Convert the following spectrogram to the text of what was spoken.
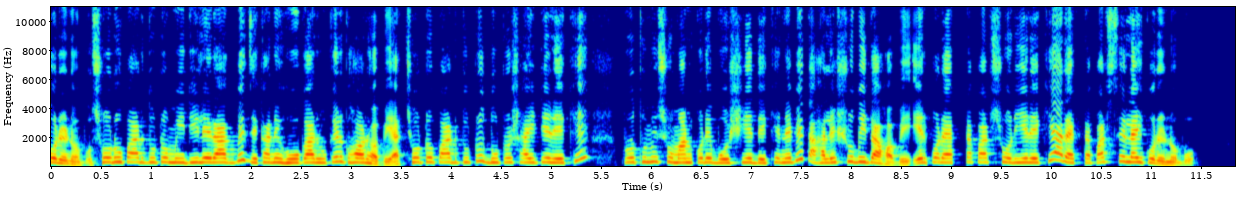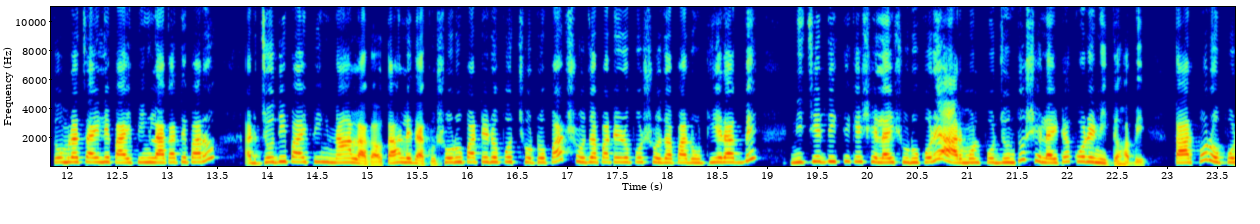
করে নেব। সরু পার্ট দুটো মিডিলে রাখবে, যেখানে হুক আর হুকের ঘর হবে। আর ছোট পার্ট দুটো দুটো সাইডে রেখে প্রথমে সমান করে বসিয়ে দেখে নেবে, তাহলে সুবিধা হবে। এরপর একটা পার্ট সরিয়ে রেখে আর একটা পার্ট সেলাই করে নেব। তোমরা চাইলে পাইপিং লাগাতে পারো। আর যদি পাইপিং না লাগাও, তাহলে দেখো, সরু পাটের ওপর ছোটো পাট সোজা পাটের ওপর সোজা পাট উঠিয়ে রাখবে। নিচের দিক থেকে সেলাই শুরু করে আরমোল পর্যন্ত সেলাইটা করে নিতে হবে। তারপর ওপর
